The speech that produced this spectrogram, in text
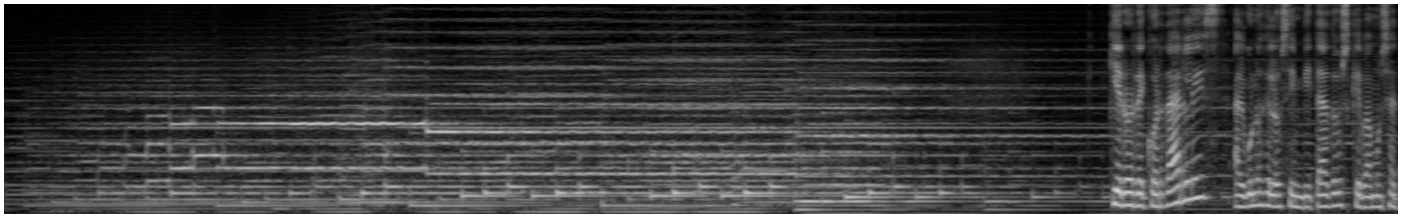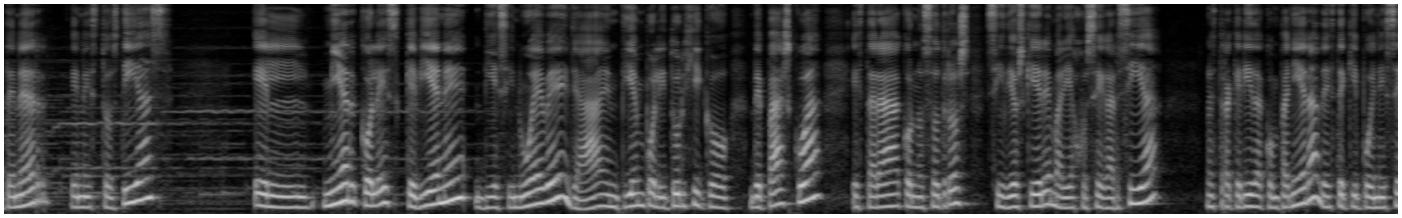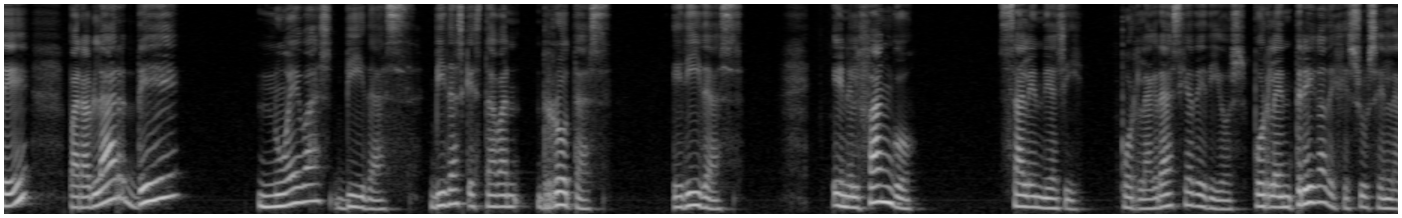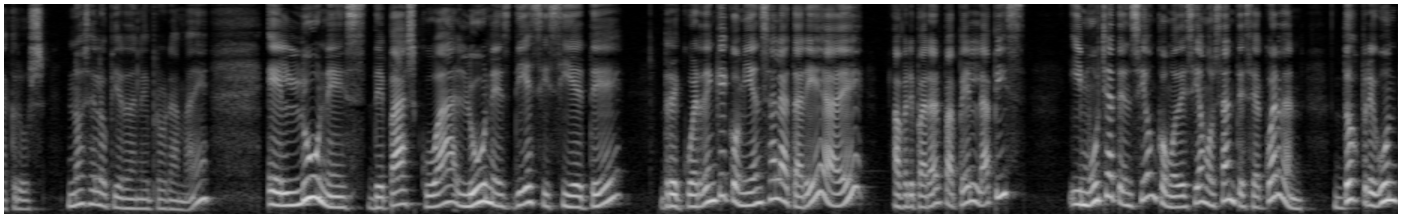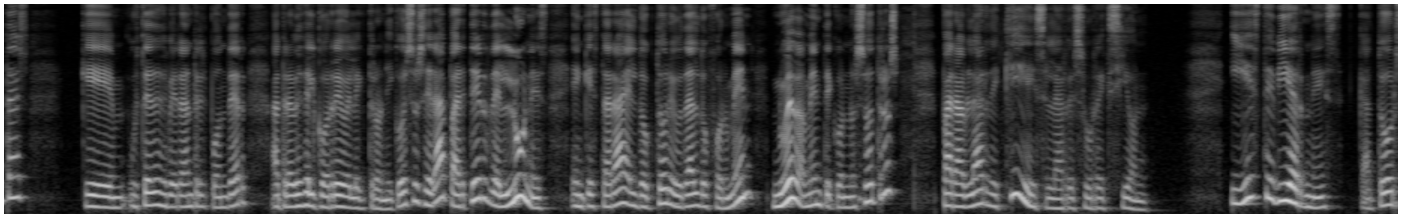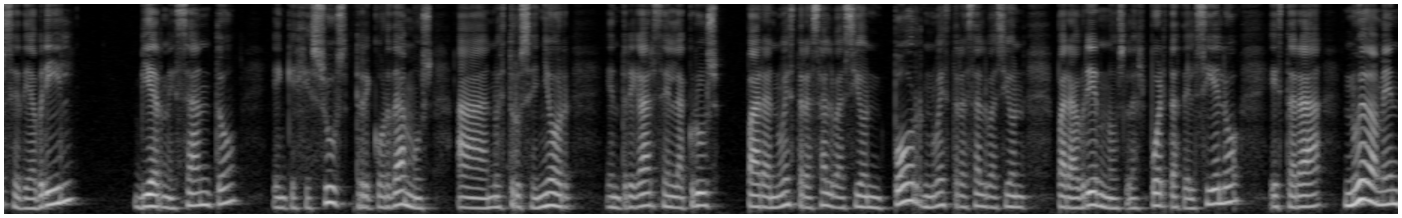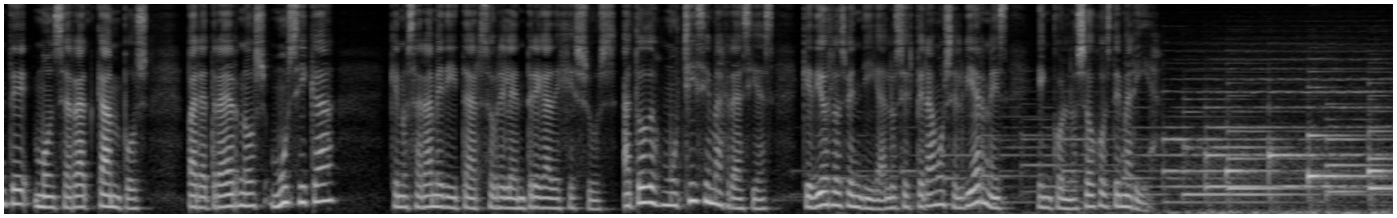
Quiero recordarles algunos de los invitados que vamos a tener en estos días. El miércoles que viene, 19, ya en tiempo litúrgico de Pascua, estará con nosotros, si Dios quiere, María José García, nuestra querida compañera de este equipo NSE, para hablar de nuevas vidas, vidas que estaban rotas, heridas, en el fango, salen de allí, por la gracia de Dios, por la entrega de Jesús en la cruz. No se lo pierdan el programa, ¿eh? El lunes de Pascua, lunes 17, recuerden que comienza la tarea, ¿eh? A preparar papel, lápiz y mucha atención, como decíamos antes, ¿se acuerdan? Dos preguntas que ustedes deberán responder a través del correo electrónico. Eso será a partir del lunes, en que estará el doctor Eudaldo Formen nuevamente con nosotros para hablar de qué es la resurrección. Y este viernes, 14 de abril, Viernes Santo, en que Jesús recordamos a nuestro Señor entregarse en la cruz para nuestra salvación, por nuestra salvación, para abrirnos las puertas del cielo, estará nuevamente Montserrat Campos para traernos música que nos hará meditar sobre la entrega de Jesús. A todos muchísimas gracias. Que Dios los bendiga. Los esperamos el viernes en Con los Ojos de María.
